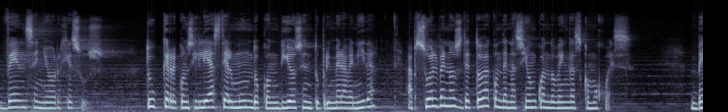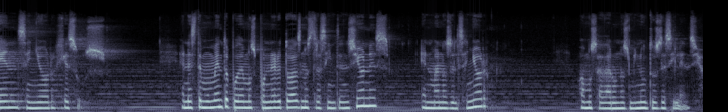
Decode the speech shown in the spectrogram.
Ven, Señor Jesús. Tú que reconciliaste al mundo con Dios en tu primera venida, absuélvenos de toda condenación cuando vengas como juez. Ven Señor Jesús. En este momento podemos poner todas nuestras intenciones en manos del Señor. Vamos a dar unos minutos de silencio.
